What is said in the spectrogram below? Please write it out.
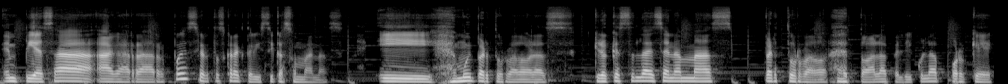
empieza a agarrar pues ciertas características humanas y muy perturbadoras. Creo que esta es la escena más perturbadora de toda la película porque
